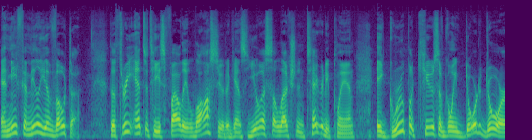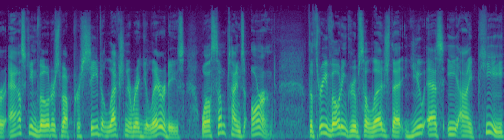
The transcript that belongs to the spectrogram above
and Mi Familia Vota. The three entities filed a lawsuit against U.S. Election Integrity Plan, a group accused of going door to door asking voters about perceived election irregularities while sometimes armed. The three voting groups allege that USEIP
